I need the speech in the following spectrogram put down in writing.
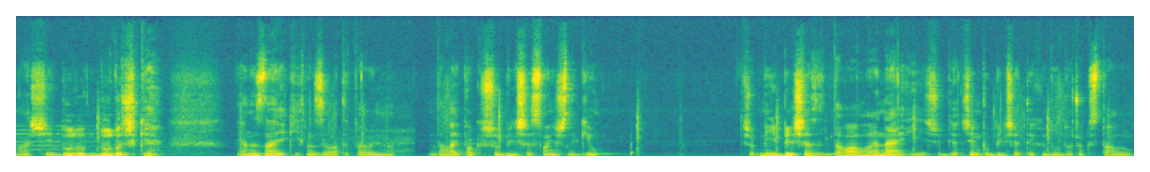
наші дудочки. Я не знаю, як їх називати правильно. Давай поки що більше соняшників. Щоб мені більше давало енергії, щоб я чим побільше тих дудочок ставив.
